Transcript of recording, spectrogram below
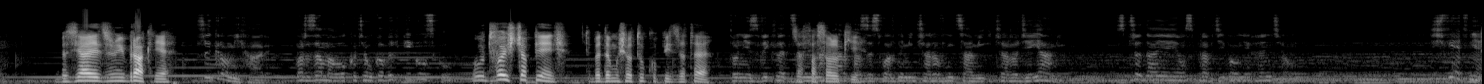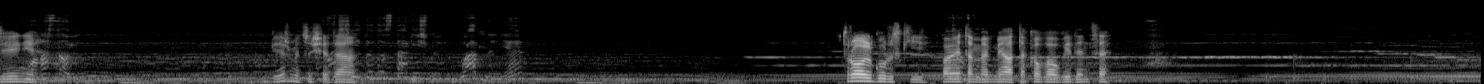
Bez jajec, że mi braknie. Przykro mi, Harry. Masz za mało kociołkowych piegusków. U, 25. To będę musiał tu kupić za te. To niezwykle Za fasolki. ze sławnymi czarownicami i czarodziejami. Sprzedaję ją z prawdziwą niechęcią. Świetnie. Dynie. Umowa stoi. Bierzmy co się da. Właśnie to dostaliśmy. Ładne, nie? Troll górski. Pamiętam jak mnie atakował w jedynce.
